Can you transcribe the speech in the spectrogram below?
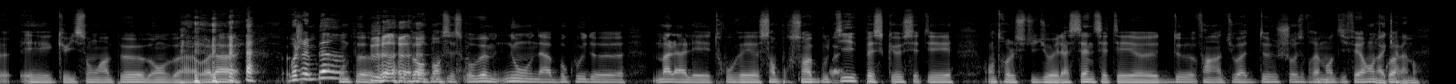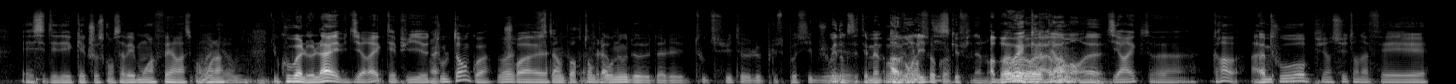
euh, et qu'ils sont un peu, bon, bah voilà. Moi, j'aime bien. On peut, on peut en penser ce qu'on veut, mais nous, on a beaucoup de mal à les trouver 100% aboutis parce que c'était entre le studio et la scène, c'était euh, deux, enfin, tu vois, deux choses vraiment différentes, Ouais, quoi. carrément. Et c'était quelque chose qu'on savait moins faire à ce moment-là. du coup, ouais, le live direct et puis euh, Ouais. tout le temps, quoi. Crois, euh, C'était important pour nous d'aller tout de suite euh, le plus possible jouer. Oui, donc c'était même Ouais, avant les morceaux, quoi. disques finalement. Ah bah Ouais, ouais, ouais, carrément. carrément, ouais. Direct, euh, grave. À Ah, Tours, puis ensuite on a fait.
